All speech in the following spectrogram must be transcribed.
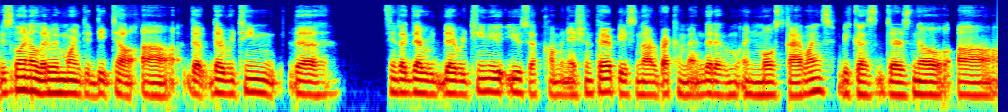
just going a little bit more into detail, uh, the the routine the seems like the, the routine use of combination therapy is not recommended in, most guidelines because there's no uh,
